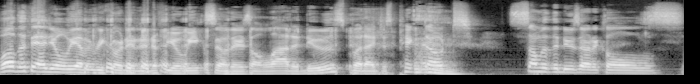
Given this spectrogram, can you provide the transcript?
well, Nathaniel, we haven't recorded in a few weeks, so there's a lot of news, but I just picked out some of the news articles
